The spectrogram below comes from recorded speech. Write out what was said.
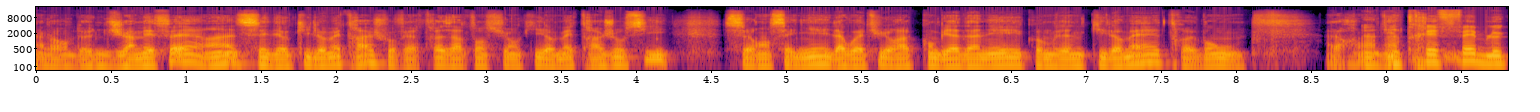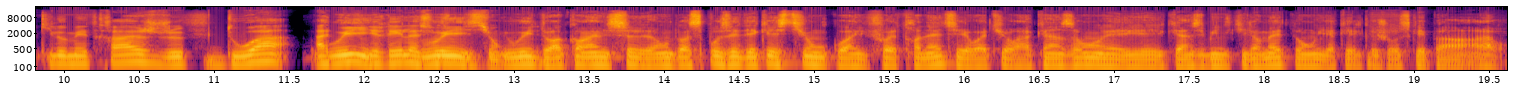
alors de ne jamais faire, hein, c'est le kilométrage. Il faut faire très attention au kilométrage aussi. Se renseigner, la voiture a combien d'années, combien de kilomètres. Bon, alors un, très faible kilométrage doit attirer la suspicion. Oui, oui, doit quand même se, on doit se poser des questions. Quoi. Il faut être honnête. Si la voiture a 15 ans et 15 000 kilomètres, bon, il y a quelque chose qui est pas. Alors,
